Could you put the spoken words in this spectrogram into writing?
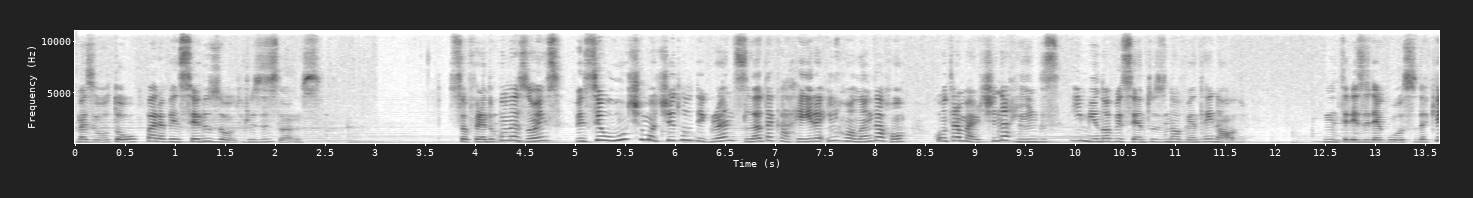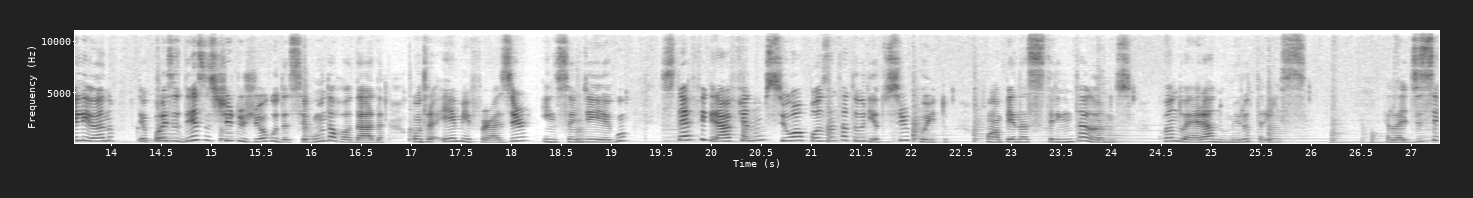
mas voltou para vencer os outros slams. Sofrendo com lesões, venceu o último título de Grand Slam da carreira em Roland Garros contra Martina Hingis em 1999. Em 13 de agosto daquele ano, depois de desistir do jogo da segunda rodada contra Amy Fraser em San Diego, Steph Graf anunciou a aposentadoria do circuito, com apenas 30 anos, quando era a número 3. Ela disse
